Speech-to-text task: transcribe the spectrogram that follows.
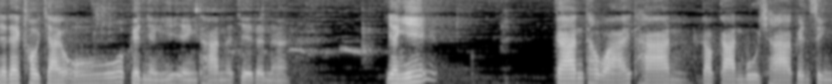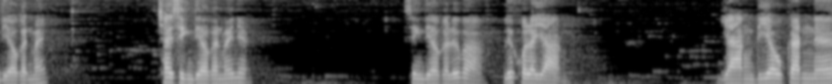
จะได้เข้าใจโอ้เป็นอย่างนี้เองทานนะเจตนา อย่างนี้การถวายทานกับการบูชาเป็นสิ่งเดียวกันไหม ใช่สิ่งเดียวกันไหมเนี่ย สิ่งเดียวกันหรือเปล่า หรือคนละอย่าง อย่างเดียวกันนะ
